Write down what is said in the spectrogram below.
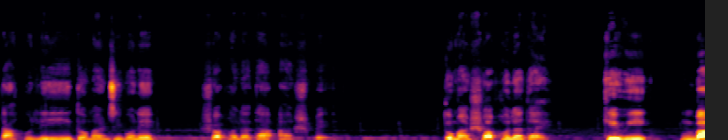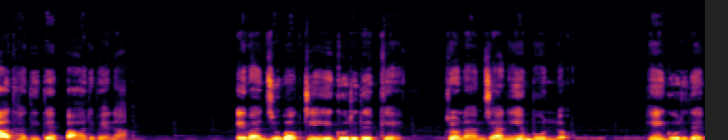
তাহলেই তোমার জীবনে সফলতা আসবে। তোমার সফলতায় কেউই বাধা দিতে পারবে না। এবার যুবকটি গুরুদেবকে প্রণাম জানিয়ে বলল, হে গুরুদেব,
